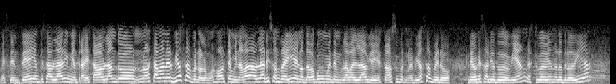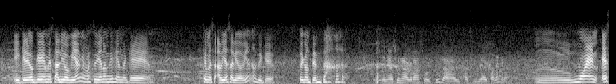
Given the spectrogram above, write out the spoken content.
me senté y empecé a hablar y mientras estaba hablando no estaba nerviosa, pero a lo mejor terminaba de hablar y sonreía y notaba cómo me temblaba el labio y estaba súper nerviosa, pero creo que salió todo bien, estuve viendo el otro día y creo que me salió bien y me estuvieron diciendo que, que me había salido bien, así que estoy contenta. ¿Tenías una gran soltura y facilidad de palabras? Mm, bueno, es,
